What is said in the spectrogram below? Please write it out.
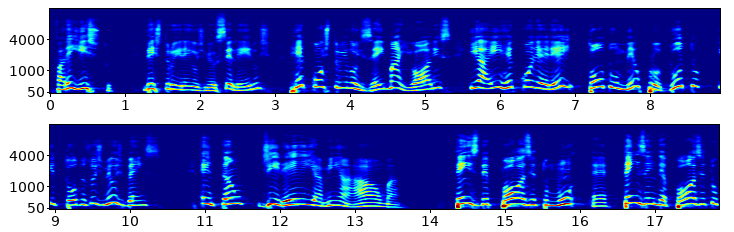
Farei isto Destruirei os meus celeiros, reconstruí-los-ei maiores, e aí recolherei todo o meu produto e todos os meus bens. Então direi à minha alma: tens depósito, é, tens em depósito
